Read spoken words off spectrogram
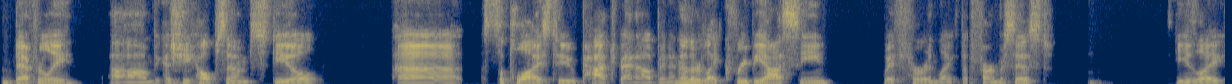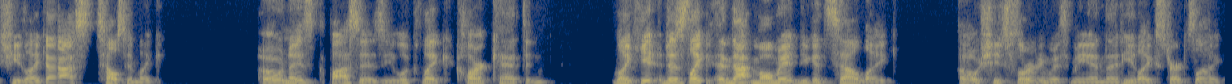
Beverly um, because she mm-hmm. helps them steal uh, supplies to patch Ben up. And another like creepy ass scene with her and like the pharmacist. Mm-hmm. He's like, she like asks, tells him like, "Oh, nice glasses. You look like Clark Kent." And like he just like in that moment, you could tell like, "Oh, she's flirting with me." And then he like starts like,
